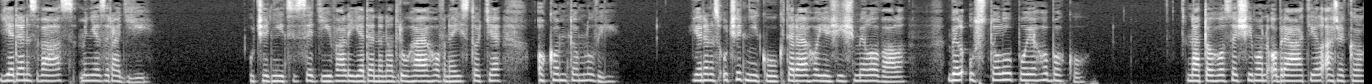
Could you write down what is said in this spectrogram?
Jeden z vás mě zradí. Učedníci se dívali jeden na druhého v nejistotě, o kom to mluví. Jeden z učedníků, kterého Ježíš miloval, byl u stolu po jeho boku. Na toho se Šimon obrátil a řekl,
